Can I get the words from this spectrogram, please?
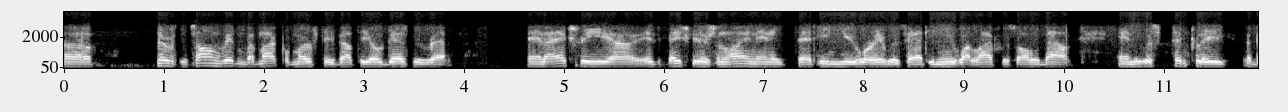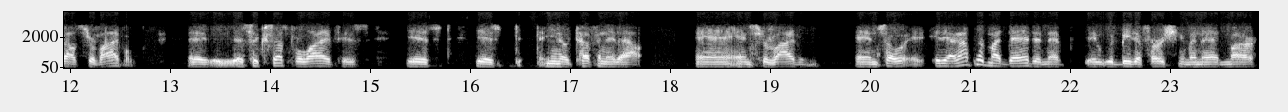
Uh, there was a song written by Michael Murphy about the old desert rat. And I actually, uh, it basically there's a line in it that he knew where it was at. He knew what life was all about. And it was simply about survival. A, successful life is, is, is, you know, toughing it out and, and surviving. And so, it, and I put my dad in that, it would be the first human I admire,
